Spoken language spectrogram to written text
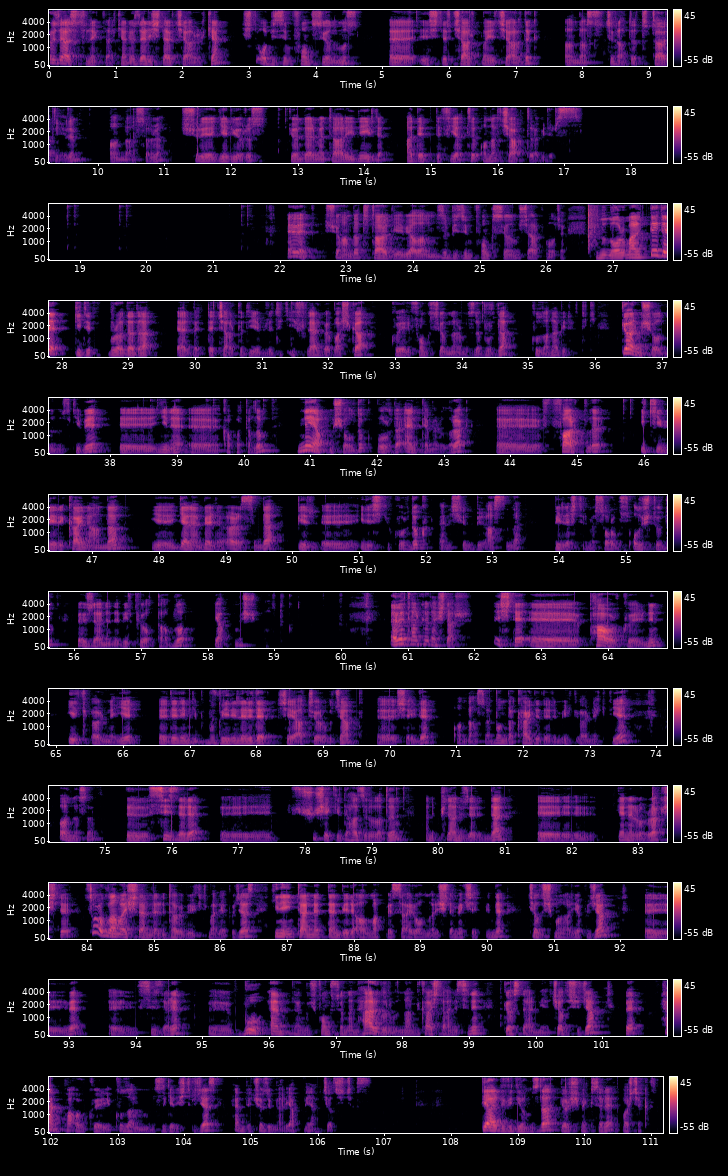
özel sütun eklerken, özel işlev çağırırken işte o bizim fonksiyonumuz. E, işte çarpmayı çağırdık. Ondan sütun adı tutar diyelim. Ondan sonra şuraya geliyoruz. Gönderme tarihi değil de adetle fiyatı ona çarptırabiliriz. Evet, şu anda tutar diye bir alanımızı bizim fonksiyonumuz çarpım olacak. Bunu normalde de gidip burada da elbette çarpı diyebilirdik. If'ler ve başka query fonksiyonlarımızı da burada kullanabilirdik. Görmüş olduğunuz gibi e, yine e, kapatalım. Ne yapmış olduk? Burada en temel olarak e, farklı iki veri kaynağından e, gelen veriler arasında bir e, ilişki kurduk. Yani şimdi bir aslında birleştirme sorgusu oluşturduk ve üzerine de bir pivot tablo yapmış olduk. Evet arkadaşlar işte e, Power Query'nin ilk örneği e, dediğim gibi bu verileri de şeye atıyor olacağım e, şeyde. Ondan sonra bunu da kaydederim ilk örnek diye. Ondan sonra e, sizlere e, şu şekilde hazırladığım hani plan üzerinden e, genel olarak işte sorgulama işlemlerini tabii büyük ihtimalle yapacağız. Yine internetten veri almak vesaire onları işlemek şeklinde çalışmalar yapacağım. E, ve e, sizlere e, bu M language fonksiyonlarının her grubundan birkaç tanesini göstermeye çalışacağım ve hem Power Query kullanımımızı geliştireceğiz hem de çözümler yapmaya çalışacağız. Diğer bir videomuzda görüşmek üzere. Hoşçakalın.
